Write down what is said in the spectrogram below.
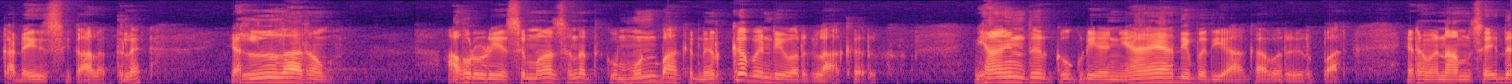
கடைசி காலத்தில் எல்லாரும் அவருடைய சிம்மாசனத்துக்கு முன்பாக நிற்க வேண்டியவர்களாக இருக்கும் நியாயம் தீர்க்கக்கூடிய நியாயாதிபதியாக அவர் இருப்பார். எனவே நாம் செய்த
